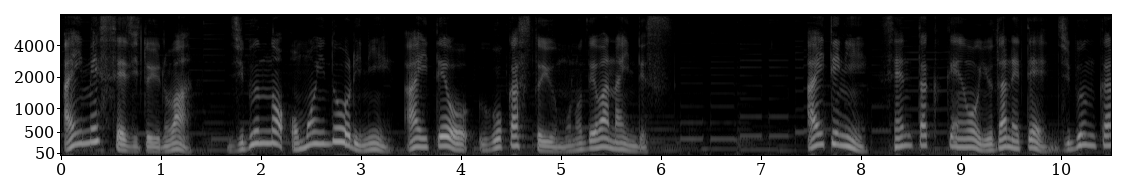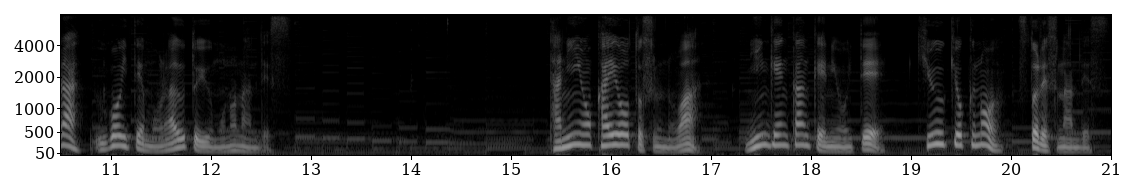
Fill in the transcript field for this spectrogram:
iMessage というのは自分の思い通りに相手を動かすというものではないんです。相手に選択権を委ねて自分から動いてもらうというものなんです。他人を変えようとするのは人間関係において究極のストレスなんです。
